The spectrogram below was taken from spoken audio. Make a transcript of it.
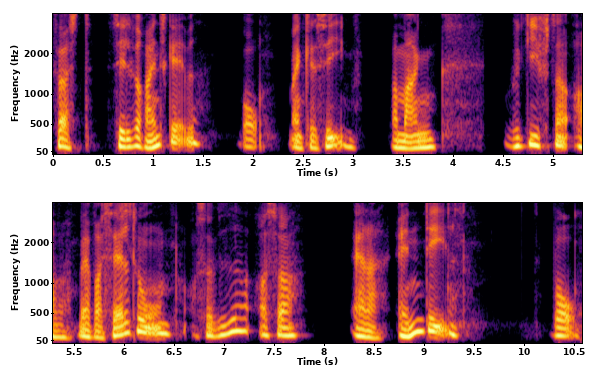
Først selve regnskabet, hvor man kan se, hvor mange udgifter, og hvad var saldoen, og så videre. Og så er der anden del, hvor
